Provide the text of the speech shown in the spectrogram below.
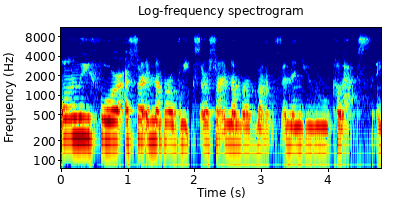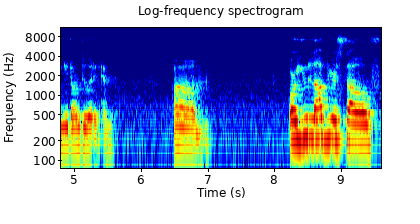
only for a certain number of weeks or a certain number of months, and then you collapse and you don't do it again. Um, or you love yourself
